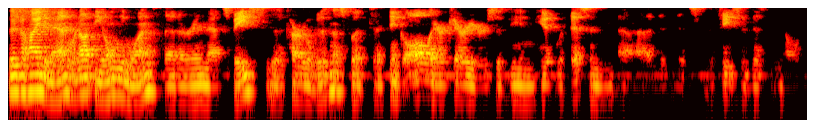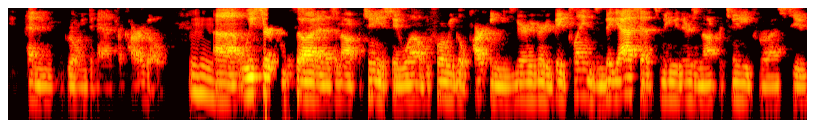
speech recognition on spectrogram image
there's a high demand. We're not the only ones that are in that space, the cargo business, but I think all air carriers have been hit with this, and uh, the, the face of this, you know, the pending growing demand for cargo. Mm-hmm. Uh, we certainly saw it as an opportunity to say, well, before we go parking these very, very big planes and big assets, maybe there's an opportunity for us to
